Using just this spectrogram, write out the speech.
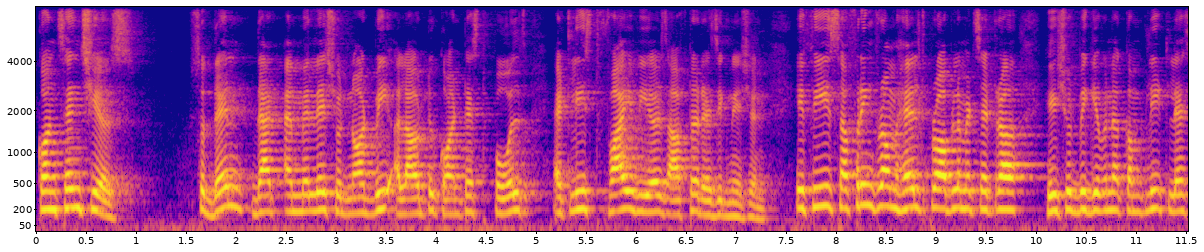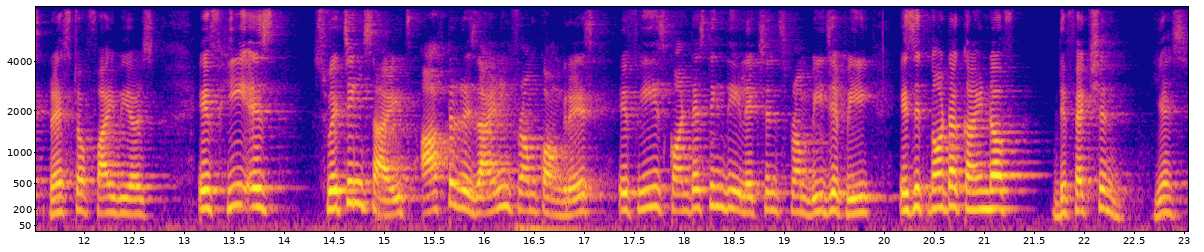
conscientious so then that MLA should not be allowed to contest polls at least 5 years after resignation if he is suffering from health problem etc he should be given a complete rest of 5 years if he is switching sides after resigning from congress if he is contesting the elections from bjp is it not a kind of defection? Yes.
